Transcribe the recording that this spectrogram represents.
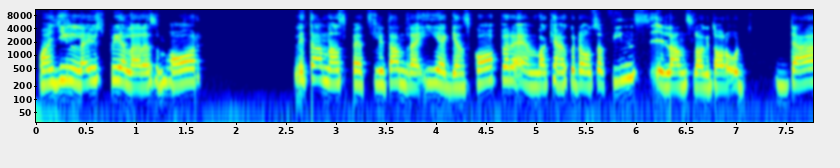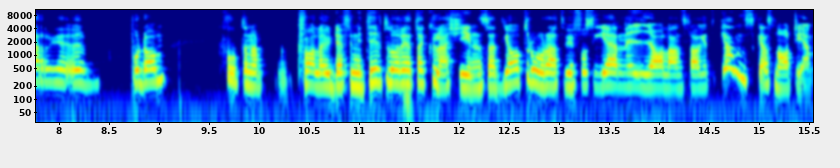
Och han gillar ju spelare som har lite annan spets, lite andra egenskaper än vad kanske de som finns i landslaget har. Och där, eh, på de kvoterna kvalar ju definitivt Loreta Kulasch in, så att jag tror att vi får se henne i A-landslaget ganska snart igen.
